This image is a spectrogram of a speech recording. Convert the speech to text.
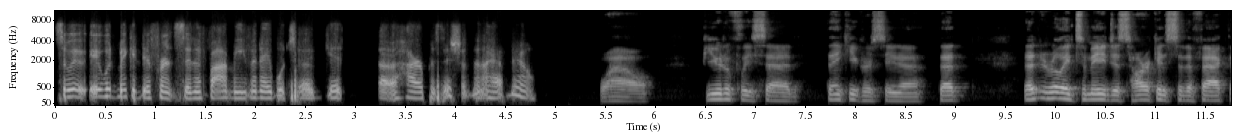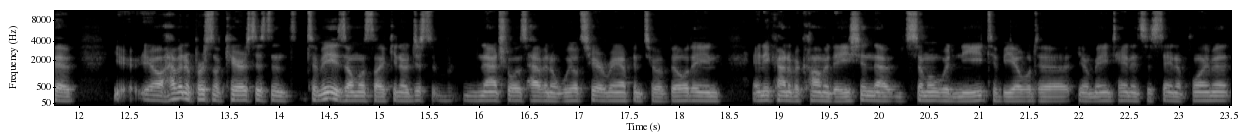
So it, it would make a difference And if I'm even able to get a higher position than I have now. Wow, beautifully said. Thank you, Christina. That that really, to me, just harkens to the fact that you know having a personal care assistant to me is almost like you know just natural as having a wheelchair ramp into a building, any kind of accommodation that someone would need to be able to you know maintain and sustain employment.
